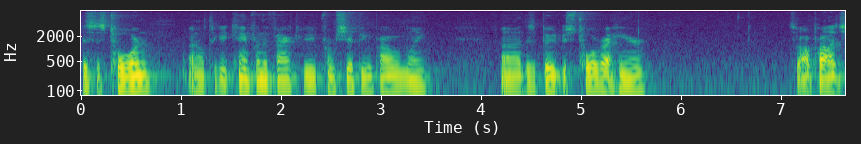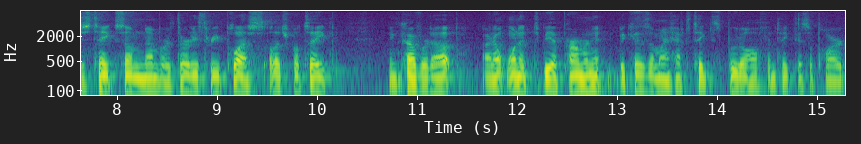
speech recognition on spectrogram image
this is torn I don't think it came from the factory, from shipping probably. Uh, this boot is tore right here. So I'll probably just take some number 33 plus electrical tape and cover it up. I don't want it to be a permanent because I might have to take this boot off and take this apart.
